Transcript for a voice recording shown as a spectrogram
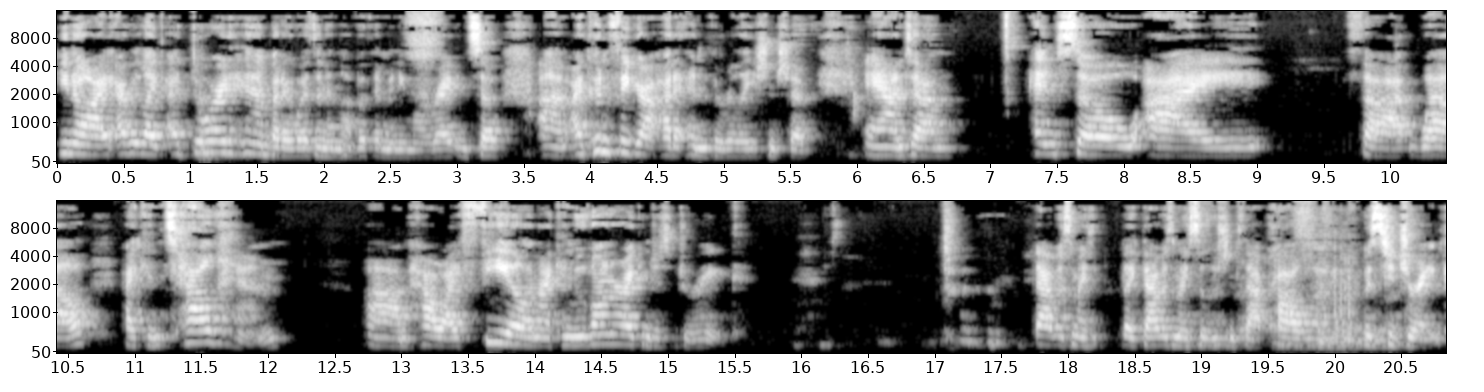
you know, I, I would like adored him, but I wasn't in love with him anymore, right? And so um, I couldn't figure out how to end the relationship, and um, and so I thought, well, I can tell him um, how I feel, and I can move on, or I can just drink. That was my like that was my solution to that problem was to drink.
